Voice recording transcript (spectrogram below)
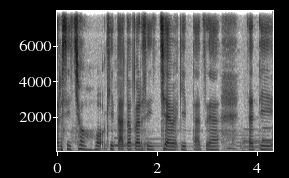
versi cowok kita atau versi cewek kita ya jadi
